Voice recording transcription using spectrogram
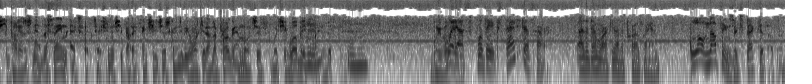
She probably doesn't have the same expectations. She probably thinks she's just going to be working on a program, which is which she will be doing. But we will. Mm-hmm. What be- else will be expected of her other than working on the program? Well, nothing's expected of her.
